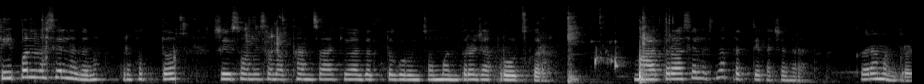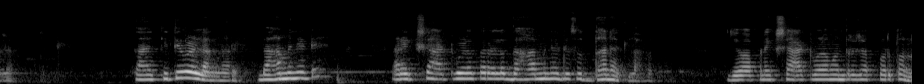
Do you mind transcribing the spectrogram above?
ते पण नसेल ना जमा तर फक्त श्री स्वामी समर्थांचा किंवा दत्तगुरूंचा मंत्र जाप रोज करा. माळ तर असेलच ना प्रत्येकाच्या घरात. करा मंत्र जाप काय किती वेळ लागणार आहे? दहा मिनिटे? अरे एकशे आठ वेळा करायला दहा मिनिटे सुद्धा नाहीत लागत. जेव्हा आपण एकशे आठ वेळा मंत्र जाप करतो ना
